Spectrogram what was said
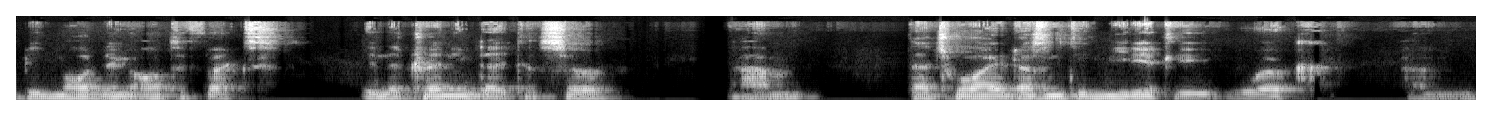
beam hardening artifacts in the training data. So um, that's why it doesn't immediately work um,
